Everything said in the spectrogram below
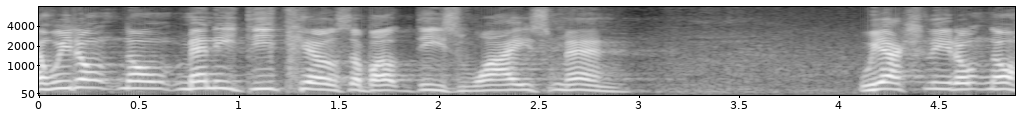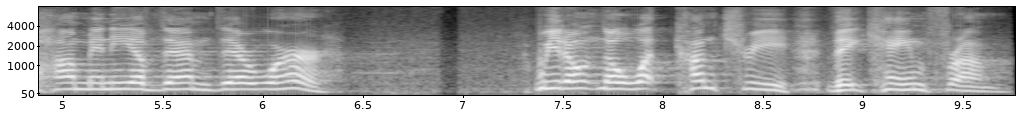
And we don't know many details about these wise men. We actually don't know how many of them there were. We don't know what country they came from.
